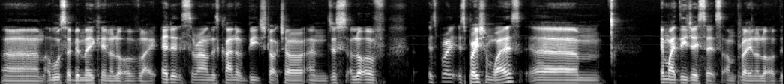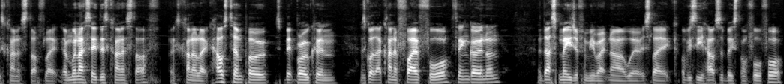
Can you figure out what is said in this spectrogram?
Um, I've also been making a lot of like edits around this kind of beat structure and just a lot of inspira- inspiration wise. In my DJ sets, I'm playing a lot of this kind of stuff. Like, and when I say this kind of stuff, it's kind of like house tempo. It's a bit broken. It's got that kind of five four thing going on, and that's major for me right now. Where it's like obviously house is based on four four.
